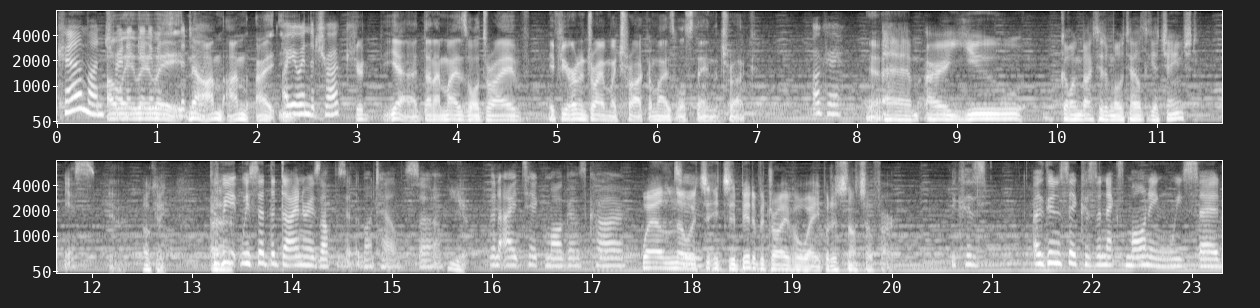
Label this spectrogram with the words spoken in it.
come on, oh trying wait to get wait him wait! into the No, door. I'm I'm. I, Are you in the truck? You're, yeah, then I might as well drive. If you're going to drive my truck, I might as well stay in the truck. Okay. Um, are you going back to the motel to get changed? Yes. Yeah. Okay. Because Uh, we, we said the diner is opposite the motel, so Yeah. then I take Morgan's car Well, no, To- it's it's a bit of a drive away, but it's not so far. because I was going to say because the next morning we said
